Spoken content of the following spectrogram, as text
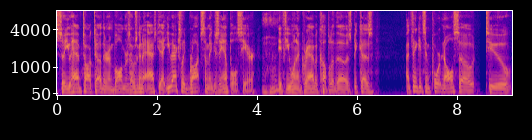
So you have talked to other embalmers. I was going to ask you that. You actually brought some examples here, Mhm. if you want to grab a couple of those, because I think it's important also to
